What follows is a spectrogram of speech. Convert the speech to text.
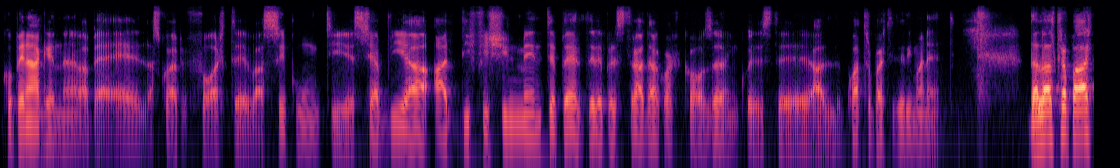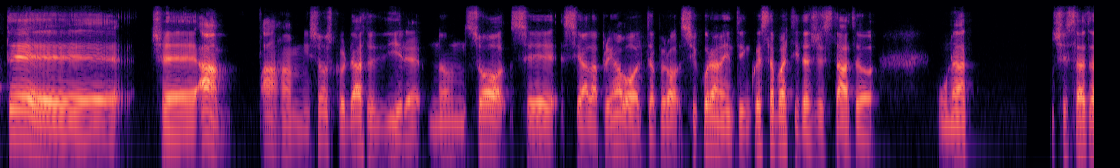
Copenaghen, vabbè, è la squadra più forte, va a 6 punti e si avvia a difficilmente perdere per strada qualcosa in queste al- quattro partite rimanenti. Dall'altra parte eh, c'è... Ah, ah, mi sono scordato di dire, non so se sia la prima volta, però sicuramente in questa partita c'è stato una... C'è stato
